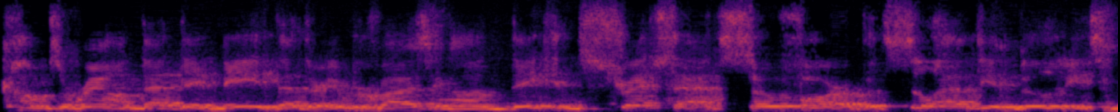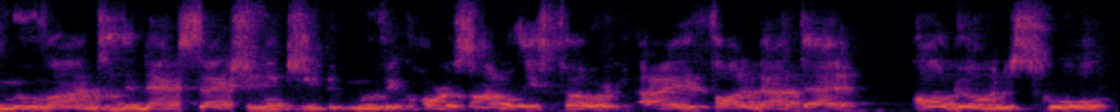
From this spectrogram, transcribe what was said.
comes around that they made that they're improvising on, they can stretch that so far, but still have the ability to move on to the next section and keep it moving horizontally forward. I thought about that all going to school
